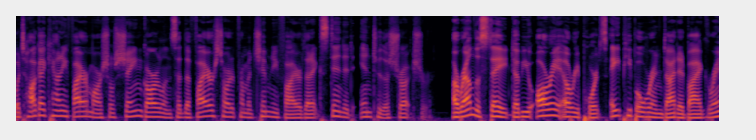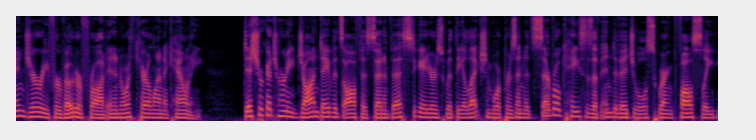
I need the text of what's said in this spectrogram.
Watauga County Fire Marshal Shane Garland said the fire started from a chimney fire that extended into the structure. Around the state, WRAL reports eight people were indicted by a grand jury for voter fraud in a North Carolina county. District Attorney Jon David's office said investigators with the election board presented several cases of individuals swearing falsely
